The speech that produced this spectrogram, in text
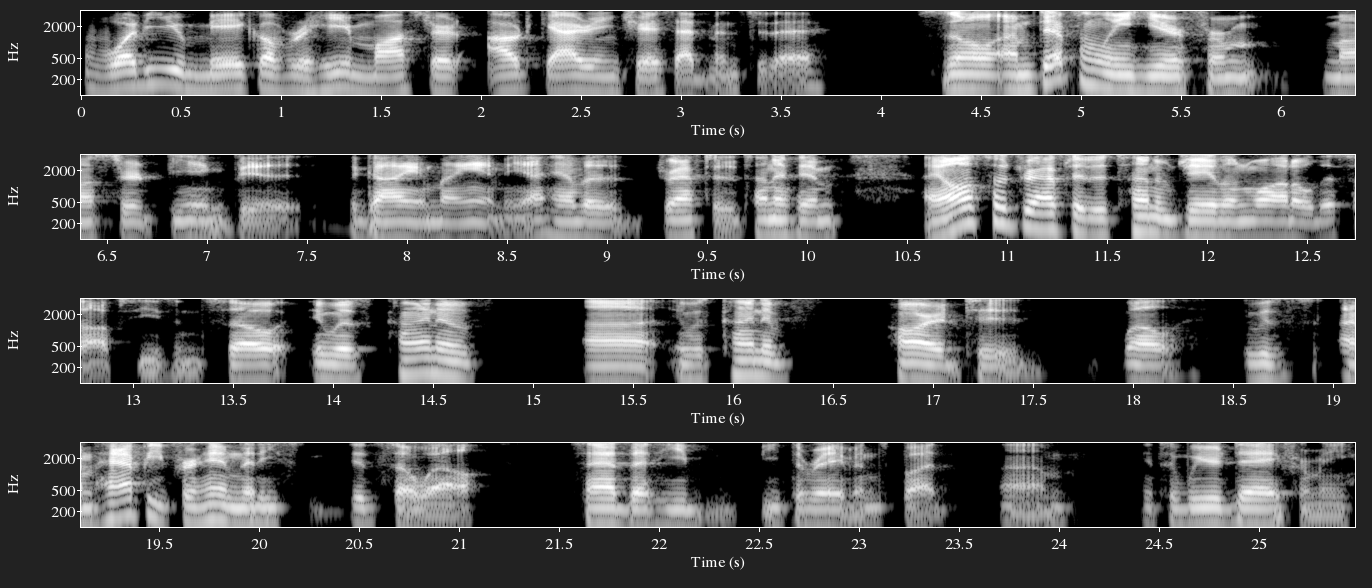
what do you make of Raheem Mostert out carrying Chase Edmonds today? So I'm definitely here for Mostert being the the guy in Miami. I have a drafted a ton of him. I also drafted a ton of Jalen Waddle this offseason. So it was kind of uh it was kind of hard to well, it was I'm happy for him that he did so well. Sad that he beat the Ravens, but um it's a weird day for me.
